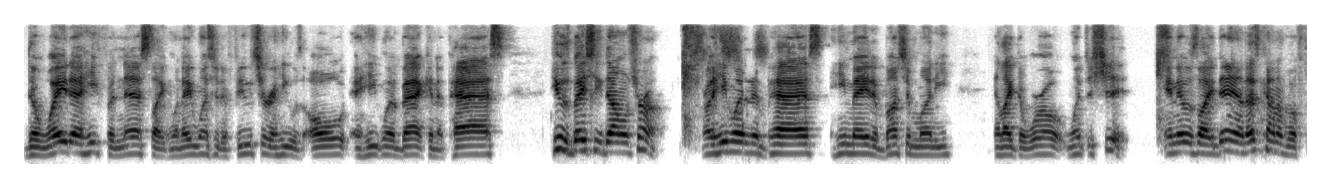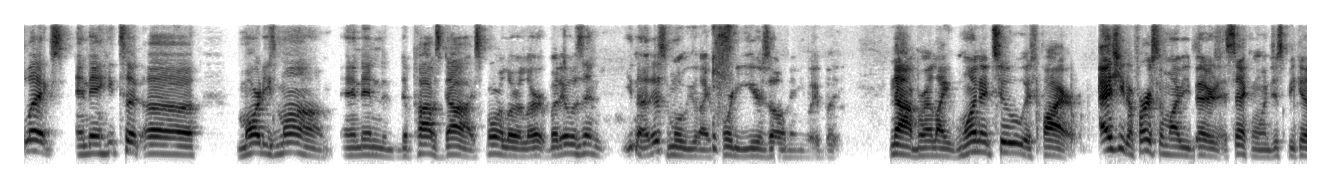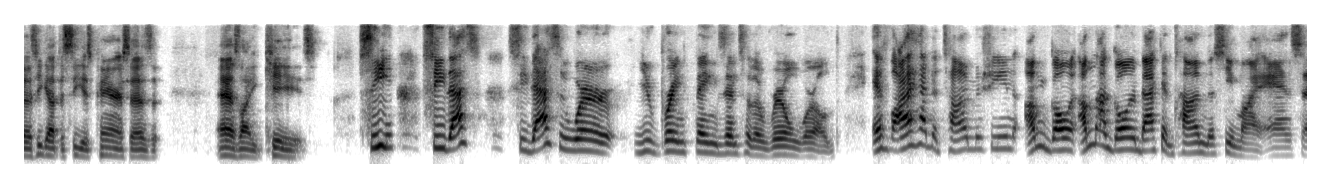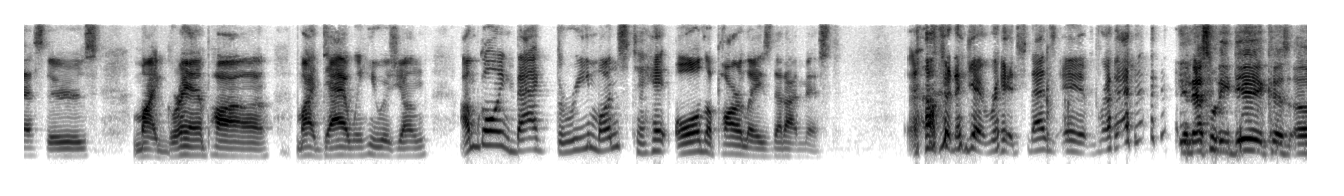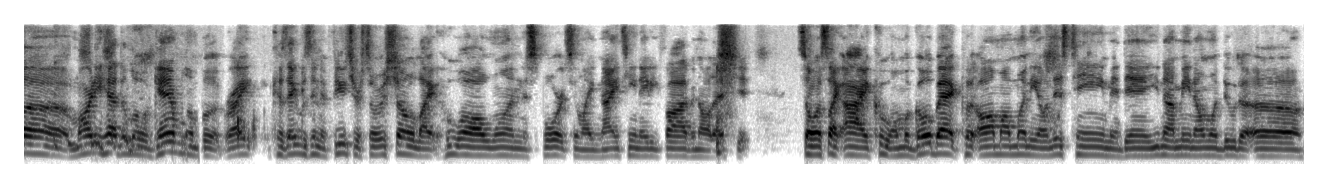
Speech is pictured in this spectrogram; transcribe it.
The way that he finessed, like when they went to the future and he was old and he went back in the past, he was basically Donald Trump, right? He went in the past, he made a bunch of money, and like the world went to shit. And it was like, damn, that's kind of a flex. And then he took uh Marty's mom, and then the, the pops died. Spoiler alert, but it was in, you know, this movie like 40 years old anyway, but Nah, bro. Like one or two is fire. Actually, the first one might be better than the second one, just because he got to see his parents as, as like kids. see, see, that's see, that's where you bring things into the real world. If I had a time machine, I'm going. I'm not going back in time to see my ancestors, my grandpa, my dad when he was young. I'm going back three months to hit all the parlays that I missed. And I'm gonna get rich. That's it, bro. And that's what he did because uh Marty had the little gambling book, right? Because they was in the future, so it showed like who all won the sports in like 1985 and all that shit. So it's like, all right, cool. I'm gonna go back, put all my money on this team, and then you know what I mean. I'm gonna do the uh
